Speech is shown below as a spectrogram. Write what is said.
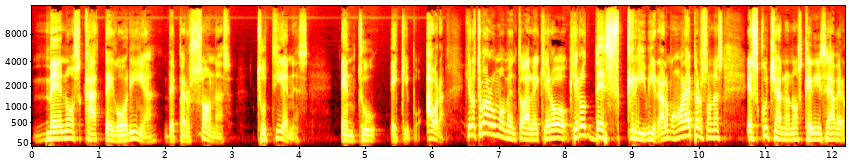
menos categoría de personas tú tienes en tu equipo. Ahora, quiero tomar un momento, Ale, quiero, quiero describir. A lo mejor hay personas escuchándonos que dicen, a ver,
